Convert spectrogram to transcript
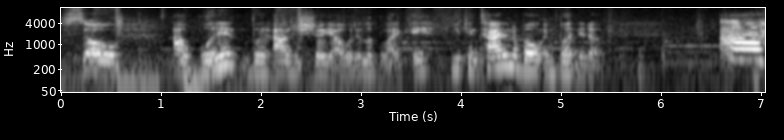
so i wouldn't but i'll just show y'all what it looked like. Eh, you can tie it in a bow and button it up. Ah uh,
